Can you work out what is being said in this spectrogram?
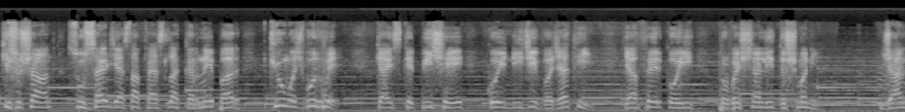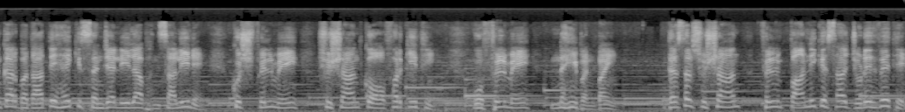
कि सुशांत सुसाइड जैसा फैसला करने पर क्यों मजबूर हुए? क्या इसके पीछे कोई निजी वजह थी या फिर कोई प्रोफेशनली दुश्मनी? जानकार बताते हैं कि संजय लीला भंसाली ने कुछ फ़िल्में सुशांत को ऑफ़र की थीं, वो फ़िल्में नहीं बन पाईं। दरअसल सुशांत फ़िल्म पानी के साथ जुड़े हुए थे।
